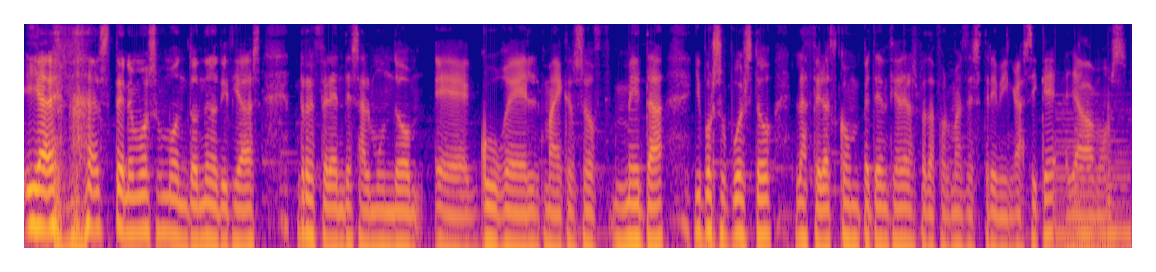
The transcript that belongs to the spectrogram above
Y además tenemos un montón de noticias referentes al mundo eh, Google, Microsoft, Meta y por supuesto la feroz competencia de las plataformas de streaming, así que allá vamos.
